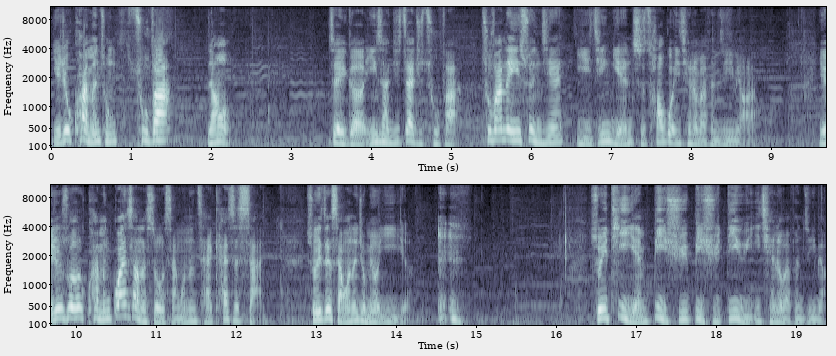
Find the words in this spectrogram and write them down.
也就快门从触发，然后这个引闪器再去触发，触发那一瞬间已经延迟超过一千六百分之一秒了。也就是说，快门关上的时候，闪光灯才开始闪，所以这个闪光灯就没有意义了。所以 T 延必须必须低于一千六百分之一秒。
